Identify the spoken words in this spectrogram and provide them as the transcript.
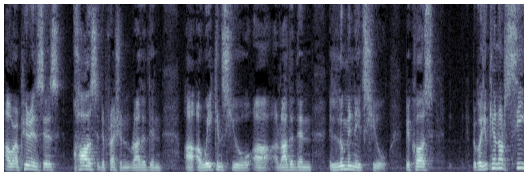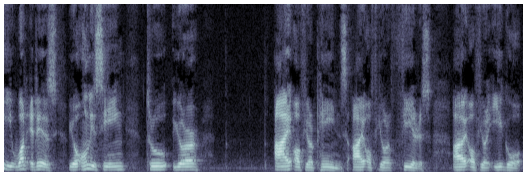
our appearances cause depression rather than uh, awakens you, rather than illuminates you because because you cannot see what it is you're only seeing through your eye of your pains eye of your fears eye of your ego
